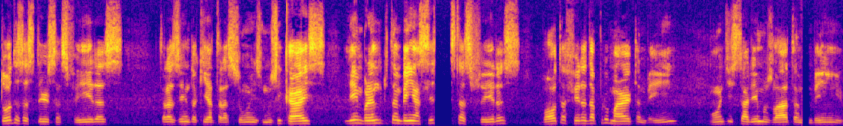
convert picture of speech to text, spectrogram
todas as terças-feiras trazendo aqui atrações musicais. Lembrando que também às sextas-feiras volta a Feira da Prumar também, onde estaremos lá também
